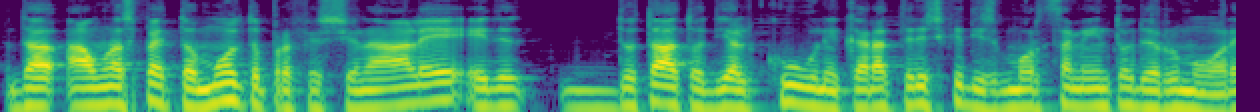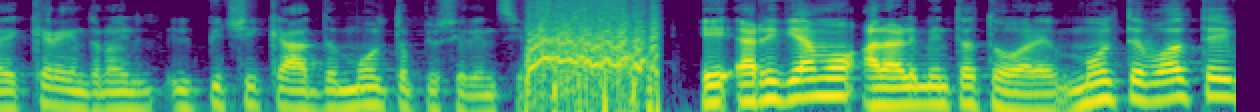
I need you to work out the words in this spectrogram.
Da, ha un aspetto molto professionale ed è dotato di alcune caratteristiche di smorzamento del rumore che rendono il, il PC CAD molto più silenzioso. E arriviamo all'alimentatore. Molte volte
